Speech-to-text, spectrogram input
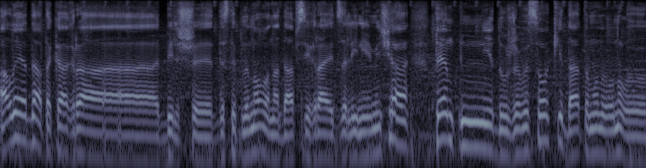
Але да, така гра більш е, дисциплінована, да, всі грають за лінією м'яча. Темп не дуже високий, да, тому ну, ну,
